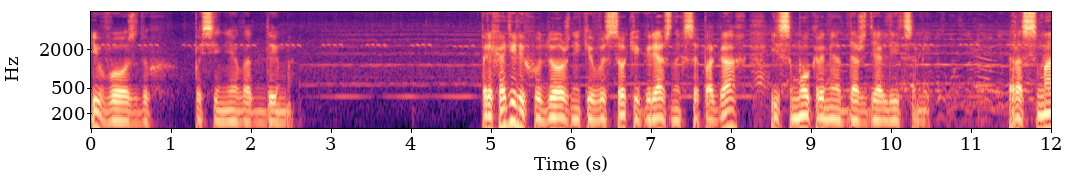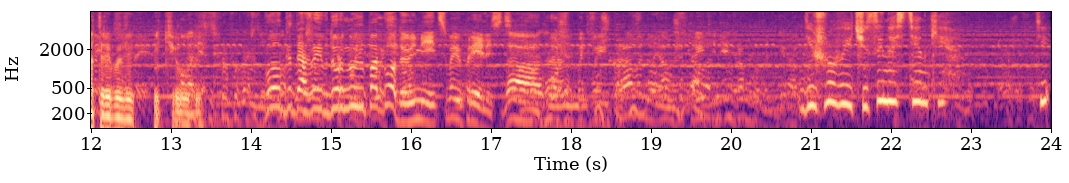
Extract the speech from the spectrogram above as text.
и воздух посинел от дыма. Приходили художники в высоких грязных сапогах и с мокрыми от дождя лицами. Рассматривали этюды. Волга даже и в дурную погоду имеет свою прелесть. Да, может быть, вы и правы, но я уже третий день работать не Дешевые часы на стенке. Тик,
